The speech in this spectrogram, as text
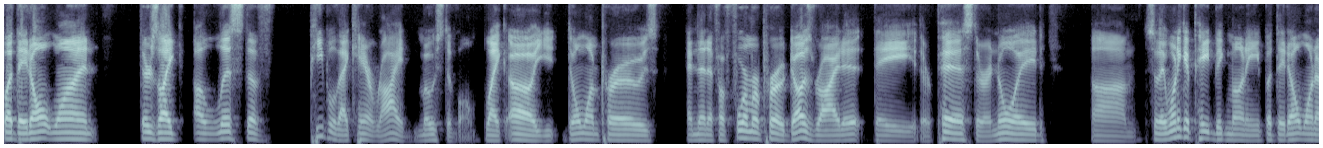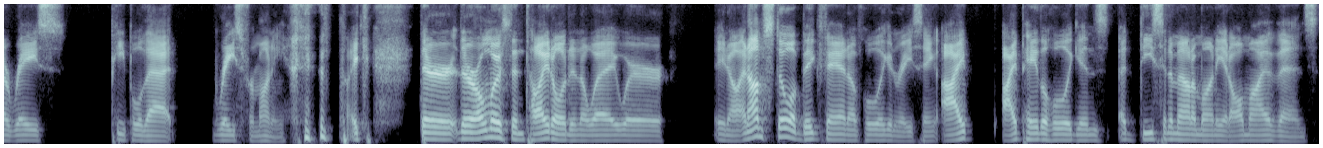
but they don't want there's like a list of people that can't ride most of them. Like, oh, you don't want pros. And then if a former pro does ride it, they they're pissed, they're annoyed. Um, so they want to get paid big money, but they don't want to race people that race for money. like they're they're almost entitled in a way where you know, and I'm still a big fan of hooligan racing. I I pay the hooligans a decent amount of money at all my events.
